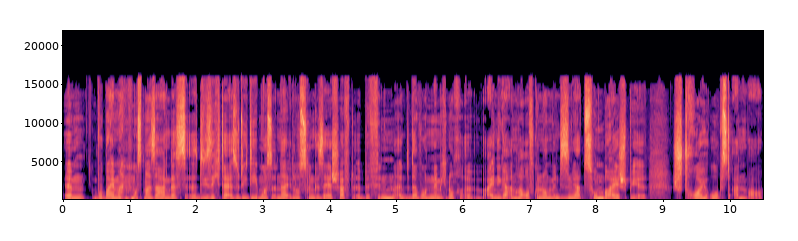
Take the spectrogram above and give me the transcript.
Ähm, wobei man muss mal sagen, dass äh, die sich da, also die Demos in einer illustren Gesellschaft äh, befinden. Äh, da wurden nämlich noch äh, einige andere aufgenommen in diesem Jahr. Zum Beispiel Streuobstanbau,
